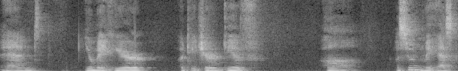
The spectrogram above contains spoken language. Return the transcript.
And you may hear a teacher give, uh, a student may ask,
